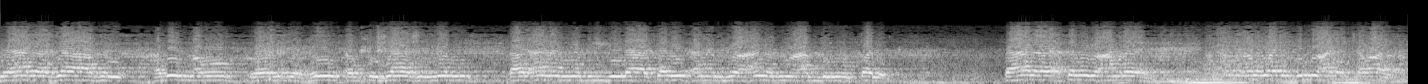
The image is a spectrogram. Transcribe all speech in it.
لهذا جاء في حديث معروف وحين ارتجاج النبي قال أنا النبي لا كذب أنا أنا ابن عبد المطلب. فهذا يحتمل أمرين. الأول يدل على الجواز.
